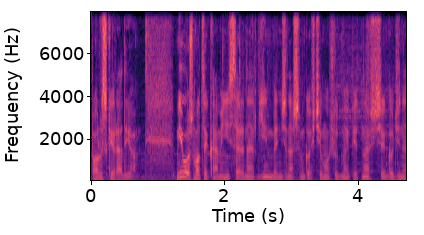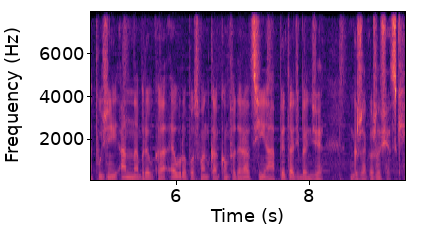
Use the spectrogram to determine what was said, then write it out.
Polskie Radio. Miłosz Motyka, minister energii, będzie naszym gościem o 7.15. Godzinę później Anna Bryłka, europosłanka Konfederacji, a pytać będzie Grzegorz Osiecki.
